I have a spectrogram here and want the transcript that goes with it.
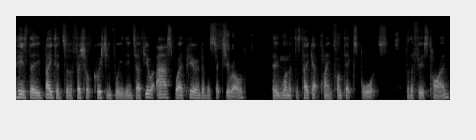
here's the baited sort of fishhook question for you then. So if you were asked by a parent of a six year old who wanted to take up playing contact sports for the first time,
